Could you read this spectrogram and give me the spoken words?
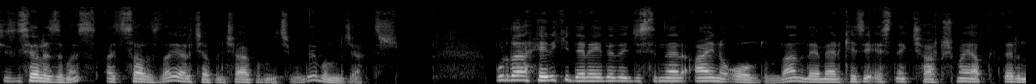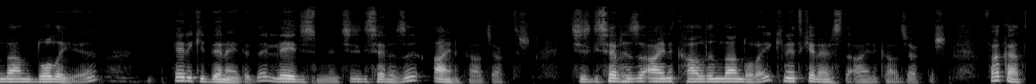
Çizgisel hızımız açısal hızla yarıçapın çarpımı biçiminde bulunacaktır. Burada her iki deneyde de cisimler aynı olduğundan ve merkezi esnek çarpışma yaptıklarından dolayı her iki deneyde de L cisminin çizgisel hızı aynı kalacaktır. Çizgisel hızı aynı kaldığından dolayı kinetik enerjisi de aynı kalacaktır. Fakat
